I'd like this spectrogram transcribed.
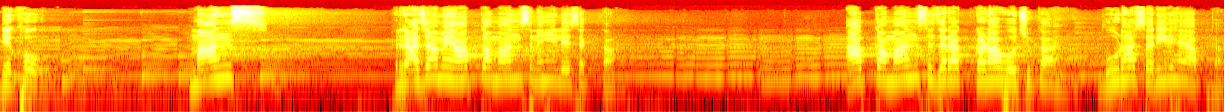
देखो मांस, राजा में आपका मांस नहीं ले सकता। आपका मांस जरा कड़ा हो चुका है, बूढ़ा शरीर है आपका।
